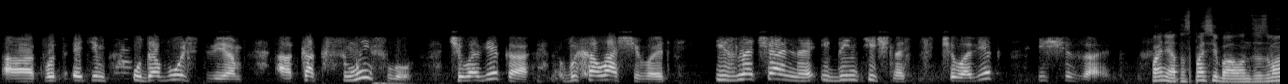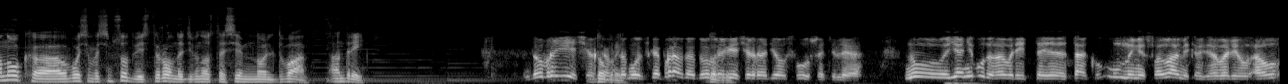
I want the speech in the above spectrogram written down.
э, к вот этим удовольствиям, э, как смыслу, человека выхолащивает. Изначальная идентичность человек исчезает. Понятно. Спасибо, Алан, за звонок. 8 800 200 ровно 9702. Андрей. Добрый вечер, Добрый. Комсомольская правда. Добрый, Добрый вечер, радиослушатели. Ну, я не буду говорить э, так умными словами, как говорил Алан.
